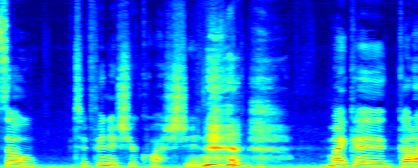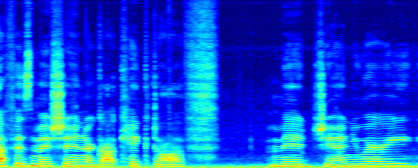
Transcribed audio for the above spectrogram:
So to finish your question, Micah got off his mission or got kicked off mid January,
